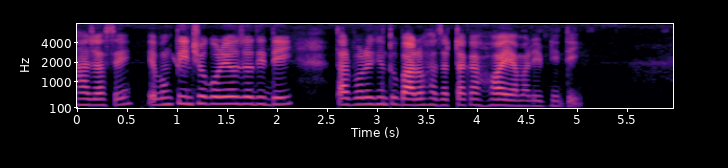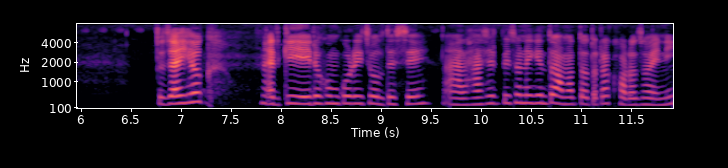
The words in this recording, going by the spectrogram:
হাঁস আছে এবং তিনশো করেও যদি দেই তারপরে কিন্তু বারো হাজার টাকা হয় আমার এমনিতেই। তো যাই হোক, আর কি এইরকম করেই চলতেছে। আর হাঁসের পিছনে কিন্তু আমার ততটা খরচ হয়নি।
